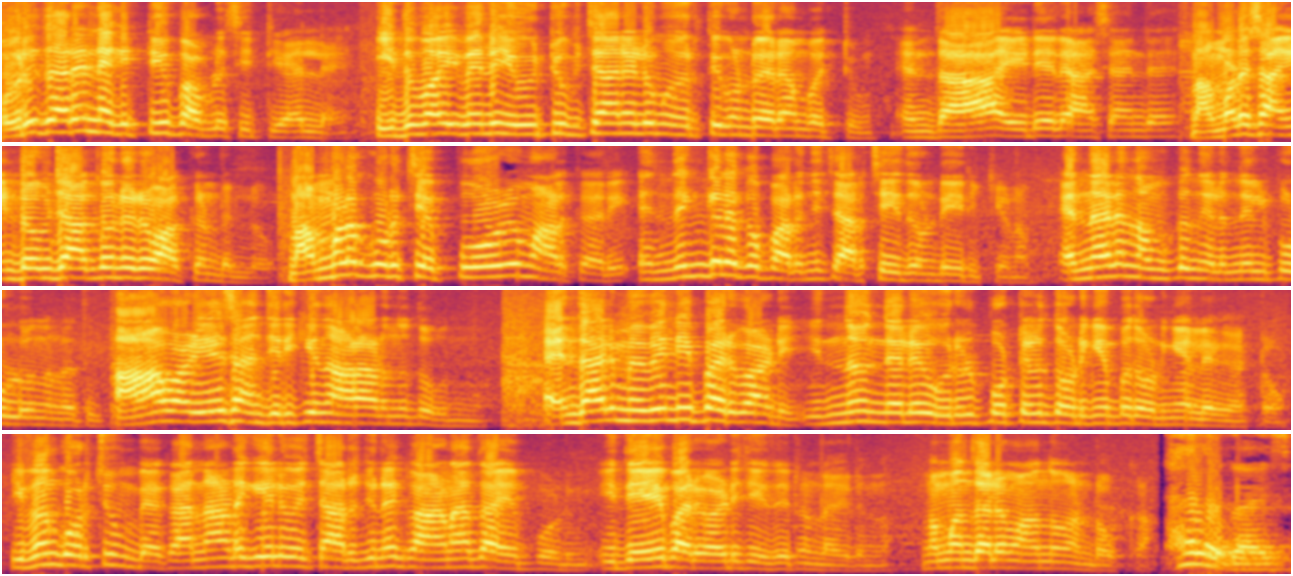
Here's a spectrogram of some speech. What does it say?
ഒരു തരം നെഗറ്റീവ് പബ്ലിസിറ്റി അല്ലേ? ഇതുമായി ഇവന്റെ യൂട്യൂബ് ചാനലും ഉയർത്തി കൊണ്ടുവരാൻ പറ്റും. എന്താ ഐഡിയ ആശാന്റെ? നമ്മുടെ ഷൈൻ ടോം ജാക്കോന്റെ ഒരു വാക്കുണ്ടല്ലോ. നമ്മളെ കുറിച്ച് എപ്പോഴും ആൾക്കാർ എന്തെങ്കിലുമൊക്കെ പറഞ്ഞ് ചർച്ച ചെയ്തുകൊണ്ടേയിരിക്കണം. എന്നാലും നമുക്ക് നിലനിൽപ്പുള്ളൂ എന്നുള്ളത്. ആ വഴിയെ സഞ്ചരിക്കുന്ന ആളാണെന്ന് തോന്നുന്നു. എന്തായാലും ഇവന്റെ ഈ പരിപാടി ഇന്നും ഇന്നലെ ഉരുൾപൊട്ടൽ തുടങ്ങിയപ്പോൾ തുടങ്ങിയല്ലേ കേട്ടോ? ഇവൻ കുറച്ചു മുമ്പേ കർണാടകയിൽ വെച്ച് അർജുനെ കാണാതായപ്പോഴും ഇതേ പരിപാടി ചെയ്തിട്ടുണ്ടായിരുന്നു. നമ്മ എന്തായാലും അതൊന്ന് കണ്ടോക്കാം ഹലോ ഗായ്സ്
